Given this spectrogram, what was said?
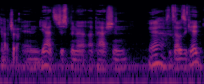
Gotcha. and yeah, it's just been a, a passion Yeah. since I was a kid.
